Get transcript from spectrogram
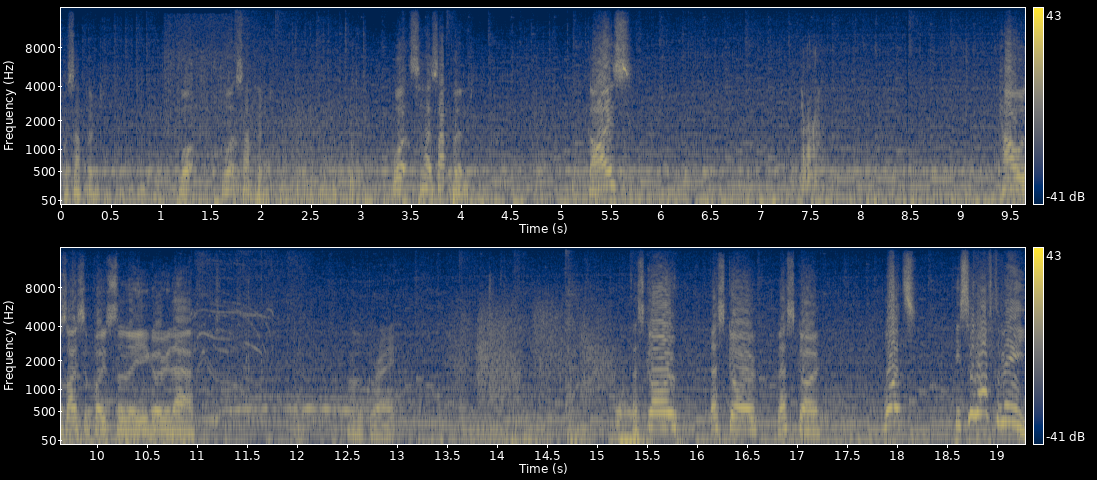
What's happened? What? What's happened? What has happened? Guys? How was I supposed to go there? Oh, great. Let's go! Let's go! Let's go! What? He's still after me!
